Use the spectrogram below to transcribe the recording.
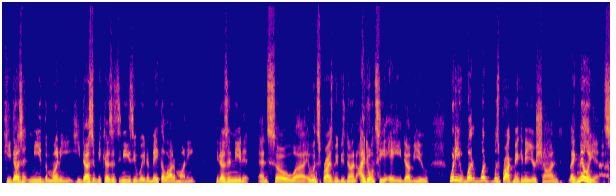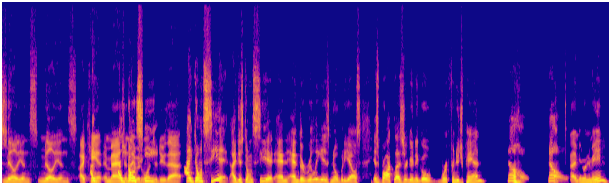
He doesn't need the money. He does it because it's an easy way to make a lot of money. He doesn't need it, and so uh, it wouldn't surprise me if he's done. I don't see AEW. What do you what what was Brock making a year, Sean? Like millions. Millions, millions. I can't imagine they don't would want to do that. I don't see it. I just don't see it. And and there really is nobody else. Is Brock Lesnar going to go work for New Japan? No, no. I- you know what I mean?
